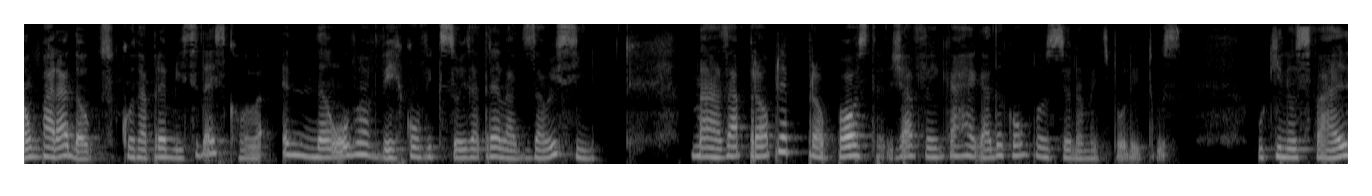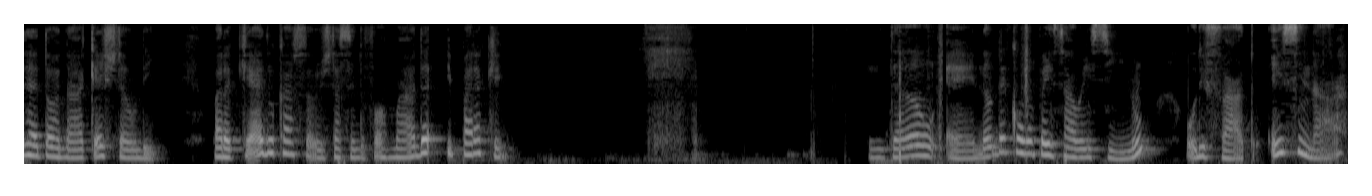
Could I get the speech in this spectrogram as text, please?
há um paradoxo quando a premissa da escola é não haver convicções atreladas ao ensino mas a própria proposta já vem carregada com posicionamentos políticos, o que nos faz retornar à questão de para que a educação está sendo formada e para quem. Então, é, não tem como pensar o ensino, ou de fato ensinar,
